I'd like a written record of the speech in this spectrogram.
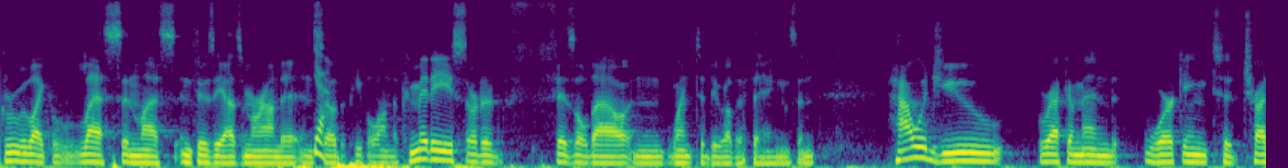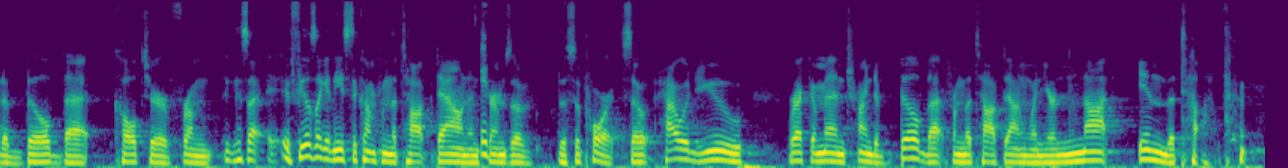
grew like less and less enthusiasm around it. And yeah. so the people on the committee sort of fizzled out and went to do other things. And how would you recommend working to try to build that culture from because I, it feels like it needs to come from the top down in it, terms of the support. So how would you recommend trying to build that from the top down when you're not in the top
